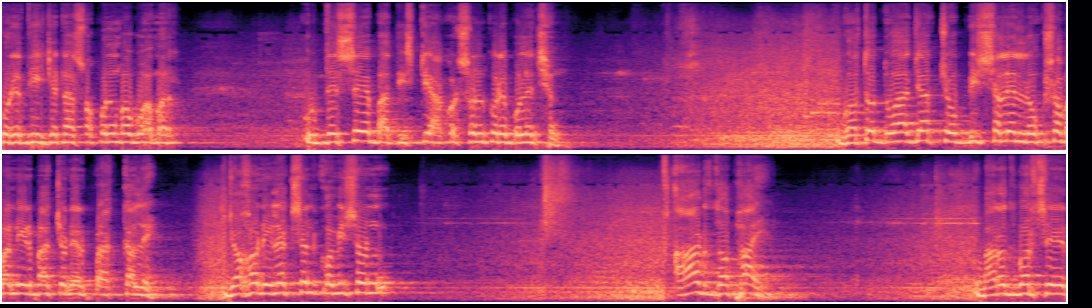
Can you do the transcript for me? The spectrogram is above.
করে দিই যেটা স্বপনবাবু আমার উদ্দেশ্যে বা দৃষ্টি আকর্ষণ করে বলেছেন। গত দু হাজার চব্বিশ সালের লোকসভা নির্বাচনের প্রাককালে যখন ইলেকশন কমিশন আট দফায় ভারতবর্ষের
